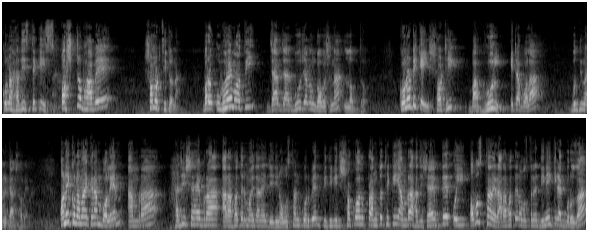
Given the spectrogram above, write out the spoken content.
কোনো হাদিস থেকে স্পষ্টভাবে সমর্থিত না। বরং উভয় মতই যার যার বুঝ এবং গবেষণা লব্ধ। কোনোটিকেই সঠিক বা ভুল এটা বলা বুদ্ধিমানের কাজ হবে না। অনেক ওলামায়করাম বলেন, আমরা হাজি সাহেবরা আরাফাতের ময়দানে যেদিন অবস্থান করবেন, পৃথিবীর সকল প্রান্ত থেকেই আমরা হাজি সাহেবদের ওই অবস্থানের, আরাফাতের অবস্থানের দিনেই কি রাখব? রোজা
